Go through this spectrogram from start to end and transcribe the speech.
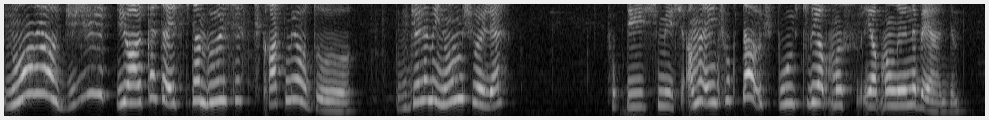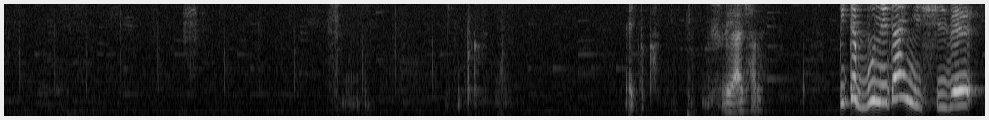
ne oluyor? Cücüt diyor arkadaşlar. Eskiden böyle ses çıkartmıyordu. Bu güncelleme ne olmuş böyle? Çok değişmiş. Ama en çok da üç boyutlu yapması, yapmalarını beğendim. Evet bakalım. Şurayı açalım. Bir de bu neden yeşil ve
